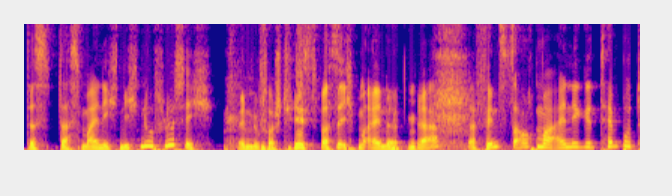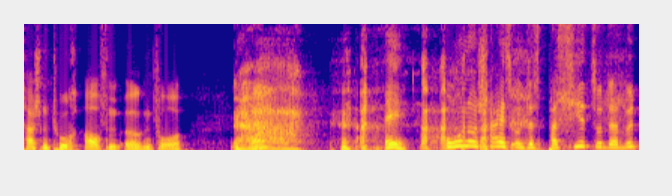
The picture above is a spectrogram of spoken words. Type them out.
das, das meine ich nicht nur flüssig, wenn du verstehst, was ich meine. Ja, da findest du auch mal einige Tempotaschentuchhaufen irgendwo. Ja. Ey, ohne Scheiß. Und das passiert so, da wird,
